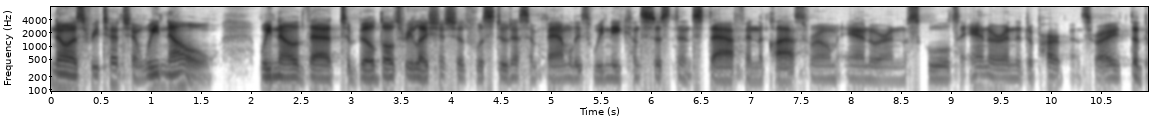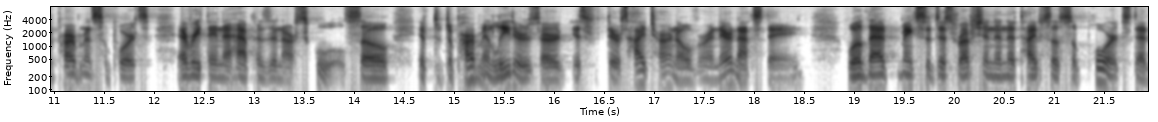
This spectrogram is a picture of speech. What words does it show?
No, it's retention. We know we know that to build those relationships with students and families, we need consistent staff in the classroom and or in the schools and or in the departments, right? The department supports everything that happens in our schools. So if the department leaders are if there's high turnover and they're not staying, well that makes a disruption in the types of supports that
